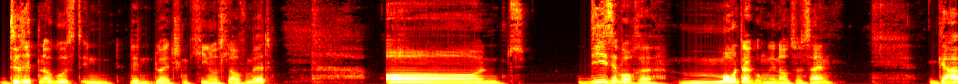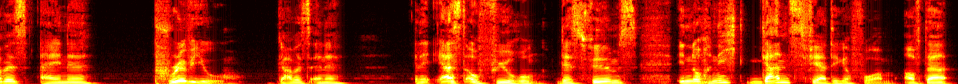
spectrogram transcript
3. August in den deutschen Kinos laufen wird. Und diese Woche, Montag um genau zu sein, gab es eine Preview, gab es eine, eine Erstaufführung des Films in noch nicht ganz fertiger Form auf der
